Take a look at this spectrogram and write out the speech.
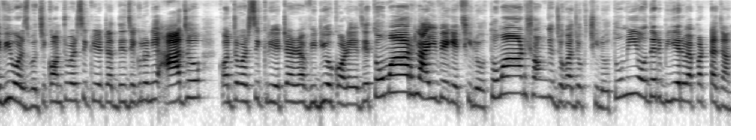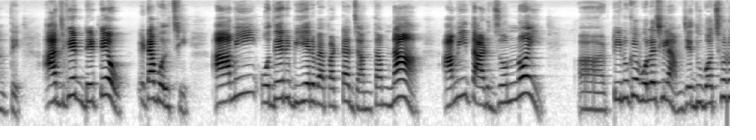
এই ভিউয়ার্স বলছি কন্ট্রোভার্সি ক্রিয়েটারদের যেগুলো নিয়ে আজও কন্ট্রোভার্সি ক্রিয়েটাররা ভিডিও করে যে তোমার লাইভে গেছিল, তোমার সঙ্গে যোগাযোগ ছিল, তুমি ওদের বিয়ের ব্যাপারটা জানতে। আজকের ডেটেও এটা বলছি, আমি ওদের বিয়ের ব্যাপারটা জানতাম না। আমি তার জন্যই টিনুকে বলেছিলাম যে দু বছর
